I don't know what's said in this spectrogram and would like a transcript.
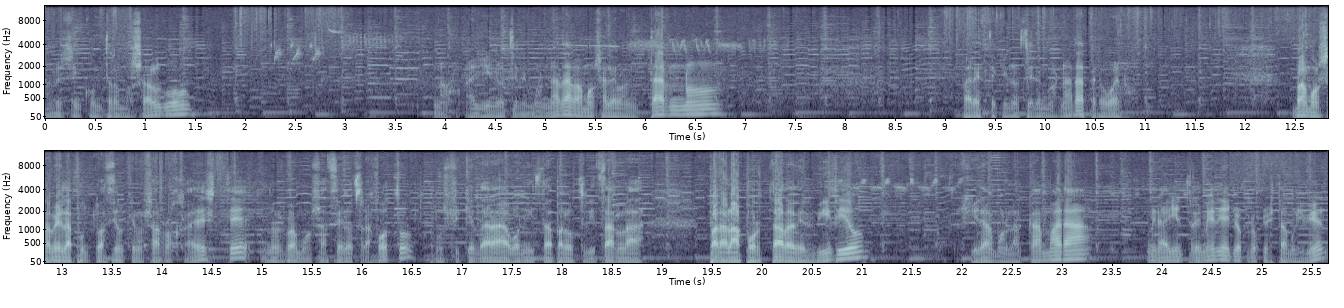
A ver si encontramos algo. No, allí no tenemos nada. Vamos a levantarnos. Parece que no tenemos nada, pero bueno. Vamos a ver la puntuación que nos arroja este. Nos vamos a hacer otra foto. Pues si quedará bonita para utilizarla para la portada del vídeo. Giramos la cámara. Mira, ahí entre media yo creo que está muy bien.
